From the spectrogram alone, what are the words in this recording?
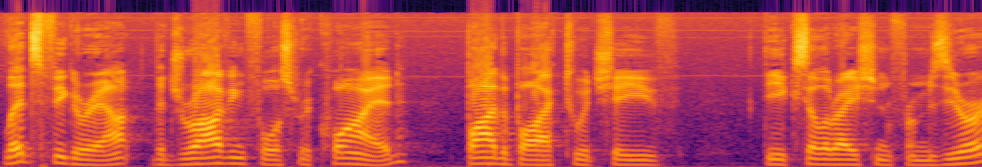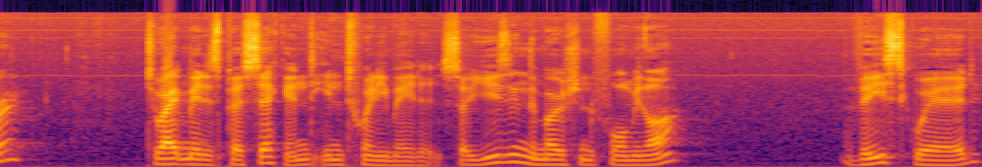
Let's figure out the driving force required by the bike to achieve the acceleration from 0 to 8 meters per second in 20 meters. So using the motion formula, v squared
